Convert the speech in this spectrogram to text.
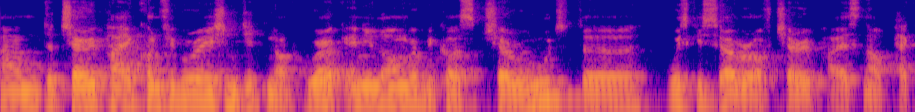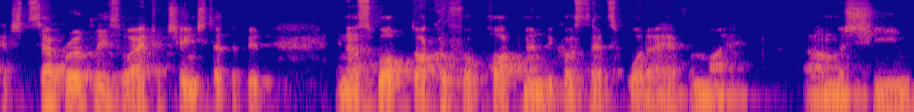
Um, the CherryPy configuration did not work any longer because Cheroot, the WSGI server of CherryPy is now packaged separately. So I had to change that a bit and I swapped Docker for Podman because that's what I have on my uh, machine.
